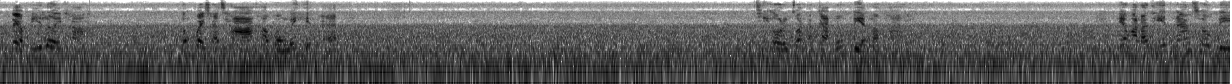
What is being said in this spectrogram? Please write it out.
ถแบบนี้เลยค่ะ ต้องไปช้าๆค่ะ มองไม่เห็นแล้วที่ออริกอนอากาศเริ่มเปลี่ยนแล้วค่ะ เนี่ยวันอาทิตย์นะ โชคดี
